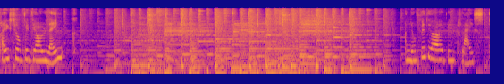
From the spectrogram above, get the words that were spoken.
Paste your video link. And your video will be placed.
